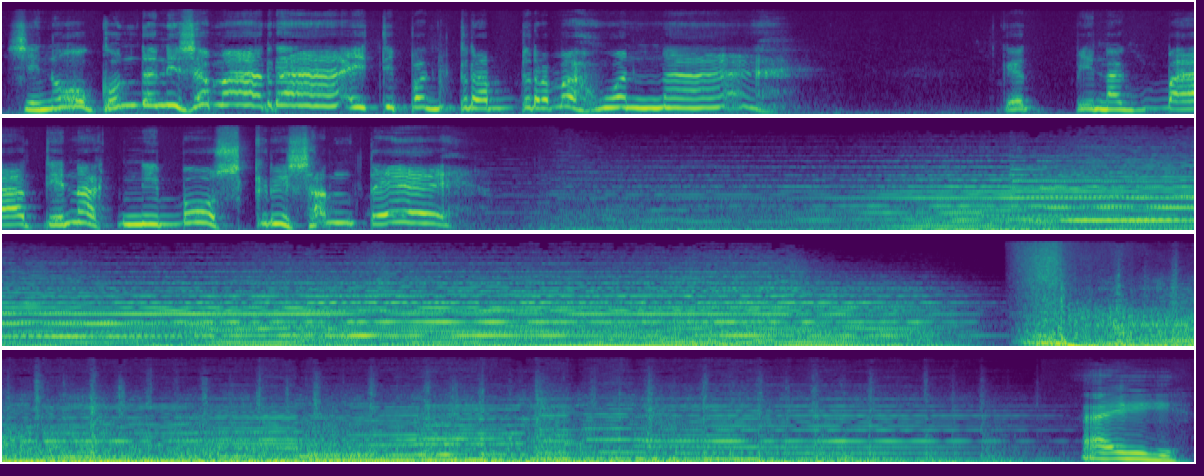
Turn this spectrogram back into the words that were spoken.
Sinukonda ni Samara iti pagtrab-trabahuan na. Kat pinagbatinak ni Boss Crisante. Ay,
